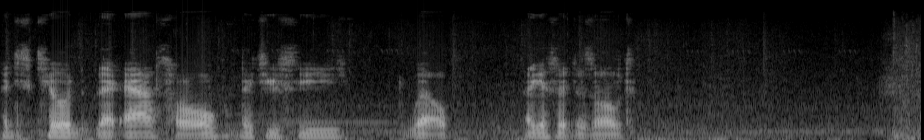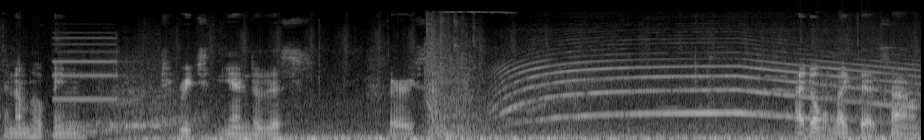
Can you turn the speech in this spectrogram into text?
I just killed that asshole that you see, well, I guess it dissolved. And I'm hoping to reach the end of this very soon. I don't like that sound.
